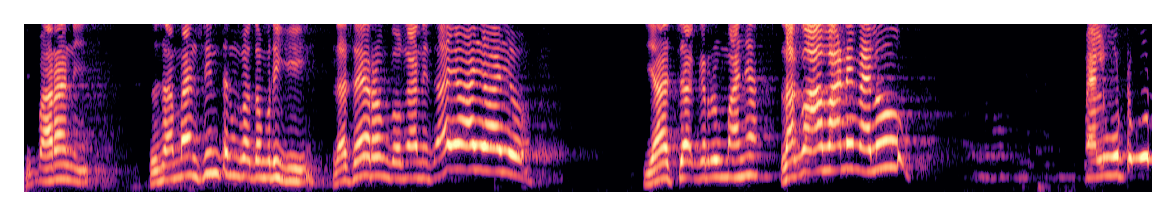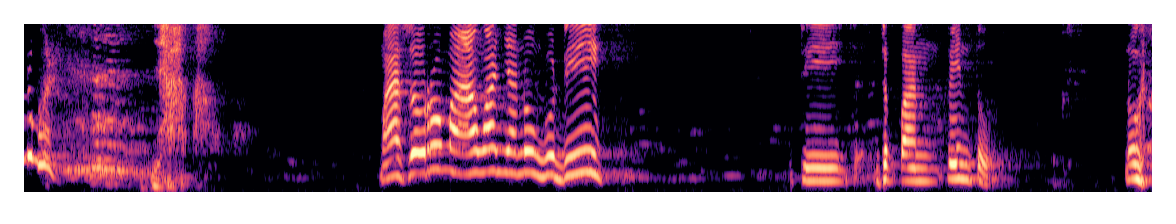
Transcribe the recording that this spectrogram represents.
Diparani. Terus sampean sinten kok to mriki? Lah saya rombongan itu. Ayo ayo ayo. Diajak ke rumahnya. Lah kok awane melu? Melu utuk-utuk. Ya Allah. Masuk rumah awannya nunggu di di depan pintu. Nunggu.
